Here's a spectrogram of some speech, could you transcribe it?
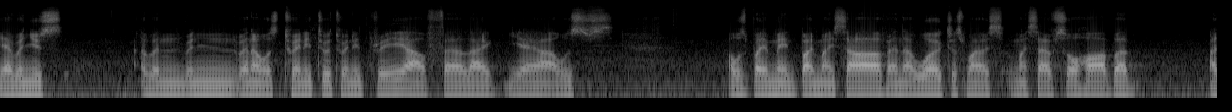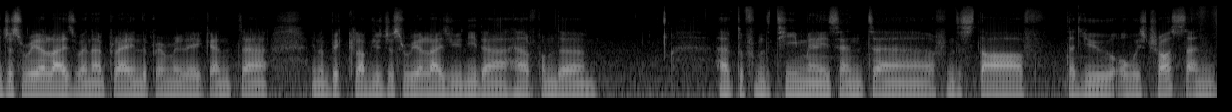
yeah, when you when when when I was 22, 23, I felt like yeah, I was I was made by myself and I worked just my, myself so hard. But I just realized when I play in the Premier League and uh, in a big club, you just realize you need uh, help from the help from the teammates and uh, from the staff that you always trust. And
